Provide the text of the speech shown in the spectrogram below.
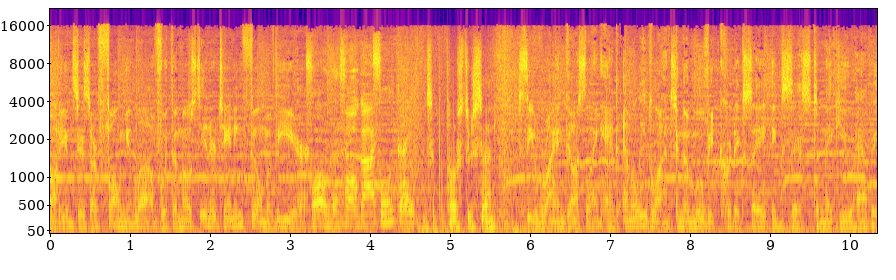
Audiences are falling in love with the most entertaining film of the year. Fall guy. Fall Guy. Fall guy. That's what the poster said. See Ryan Gosling and Emily Blunt in the movie critics say exists to make you happy.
